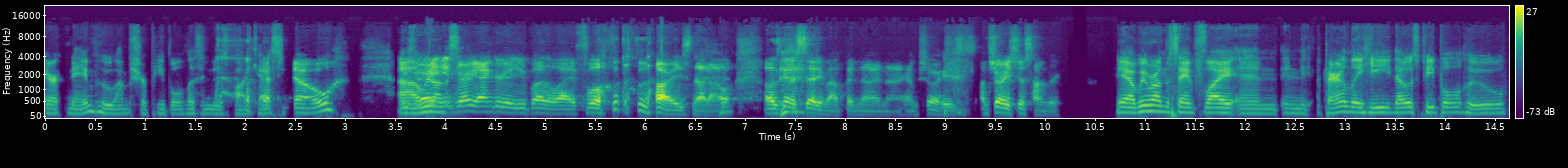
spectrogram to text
Eric Nehm, who I'm sure people listening to this podcast know. He's, Uh, very, he's very angry at you, by the way. For no, he's not. I, I was going to set him up, but no, no. I'm sure he's. I'm sure he's just hungry. Yeah, we were on the same flight, and and apparently he knows people who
